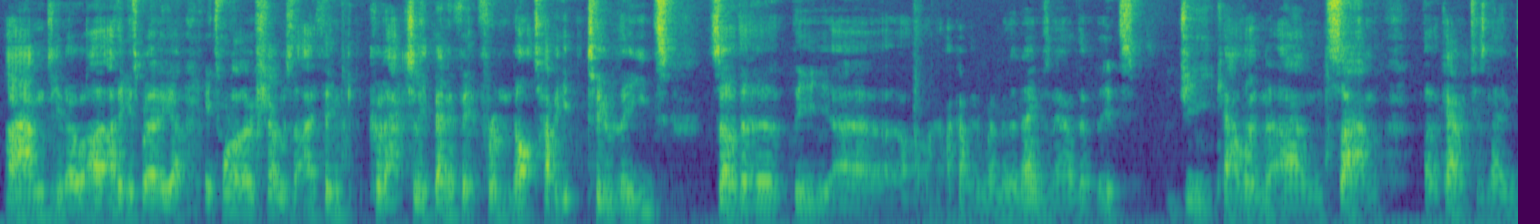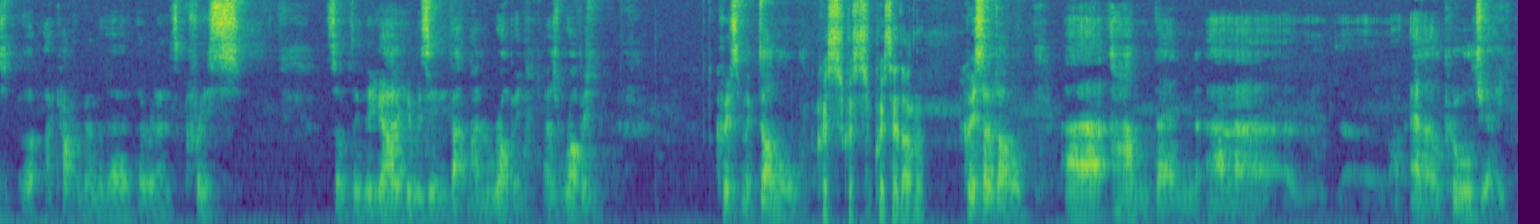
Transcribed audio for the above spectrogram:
and you know I, I think it's uh, yeah, it's one of those shows that I think could actually benefit from not having it two leads. So the the uh, I can't even remember the names now. That it's G, Callen, and Sam are the characters' names, but I can't remember their their names. Chris something, the guy who was in Batman Robin as Robin. Chris McDonald, Chris Chris Chris O'Donnell. Chris O'Donnell, uh, and then uh, LL Cool J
